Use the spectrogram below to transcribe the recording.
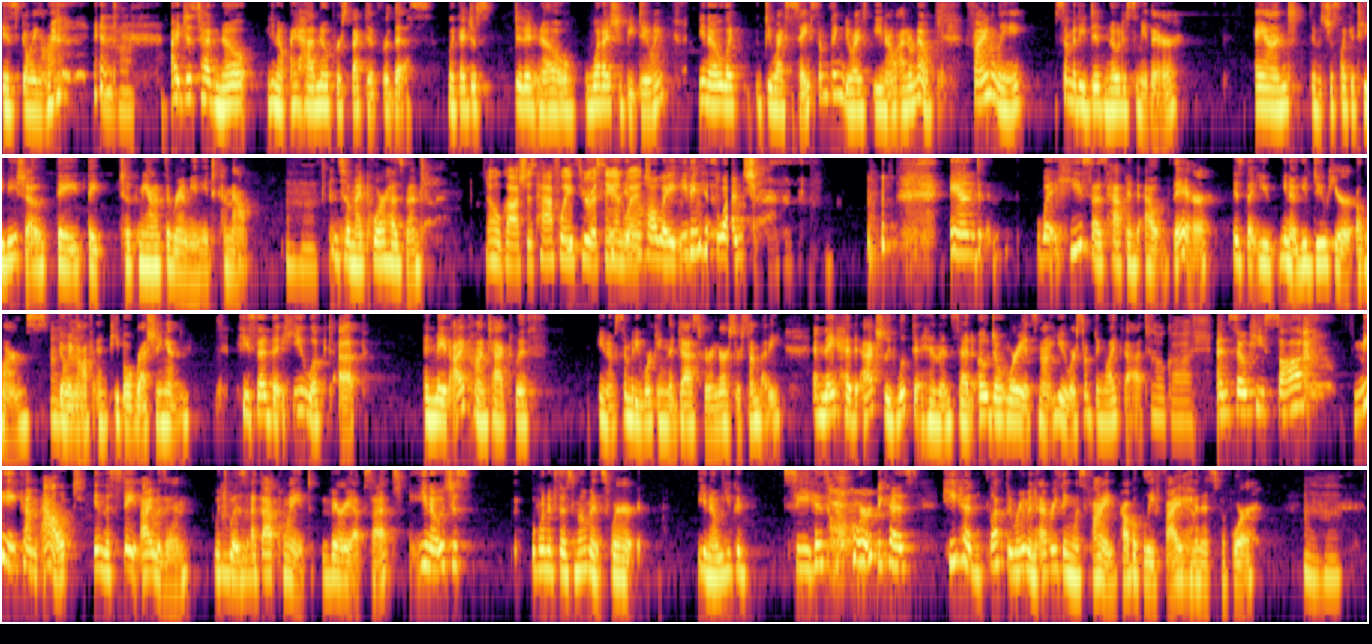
is going on. and mm-hmm. I just had no, you know, I had no perspective for this. Like I just didn't know what I should be doing. You know, like, do I say something? Do I, you know, I don't know. Finally, somebody did notice me there and it was just like a TV show. They, they took me out of the room. You need to come out. Mm-hmm. And so my poor husband, Oh gosh, is halfway through a sandwich. in the hallway eating his lunch. and what he says happened out there is that you, you know, you do hear alarms mm-hmm. going off and people rushing in. He said that he looked up and made eye contact with, you know, somebody working the desk or a nurse or somebody. And they had actually looked at him and said, Oh, don't worry, it's not you, or something like that. Oh, gosh. And so he saw me come out in the state I was in, which mm-hmm. was at that point very upset. You know, it was just one of those moments where, you know, you could see his horror because he had left the room and everything was fine probably five yeah. minutes before. Mm-hmm.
